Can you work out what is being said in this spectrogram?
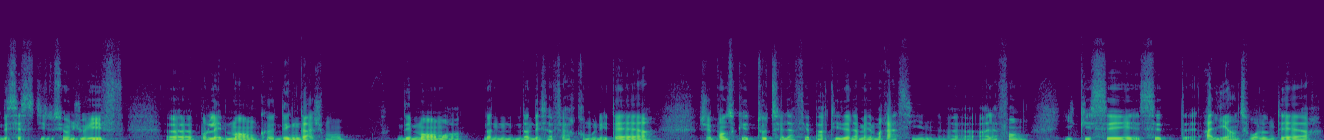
des institutions juives, euh, pour les manques d'engagement des membres dans, des affaires communautaires. Je pense que tout cela fait partie de la même racine euh, à la fin et que c'est cette alliance volontaire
